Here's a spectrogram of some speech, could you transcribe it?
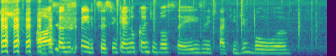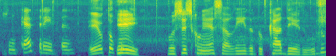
Ó, seus espíritos, vocês fiquem aí no canto de vocês, a gente tá aqui de boa. A gente não quer treta. Eu tô com. Ei, vocês conhecem a lenda do Cadeirudo?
